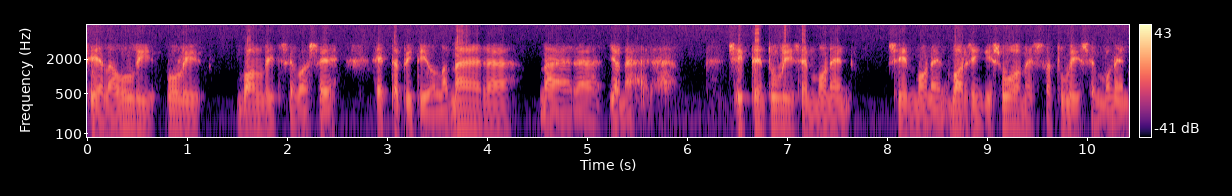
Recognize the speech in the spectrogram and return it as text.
siellä oli, oli vallitseva se, että piti olla määrää, määrää ja määrää. Sitten tuli semmoinen, semmoinen varsinkin Suomessa tuli semmoinen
